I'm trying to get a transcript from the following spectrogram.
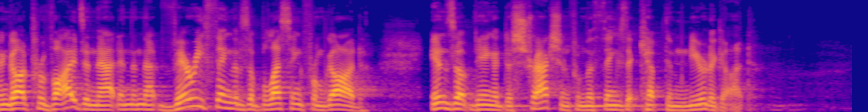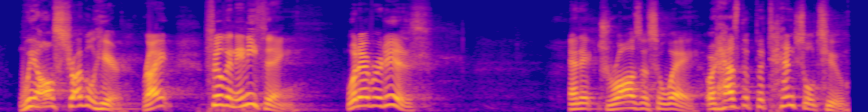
And God provides in that, and then that very thing that is a blessing from God ends up being a distraction from the things that kept them near to God. We all struggle here, right? Fill in anything, whatever it is. And it draws us away, or it has the potential to.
